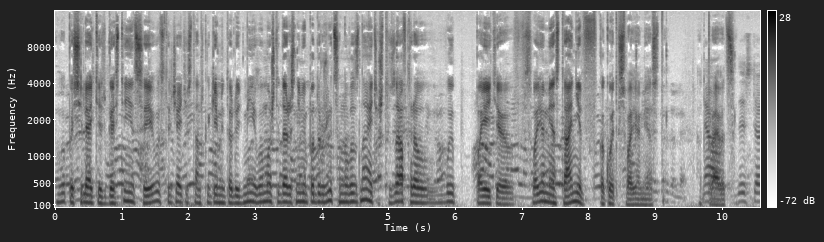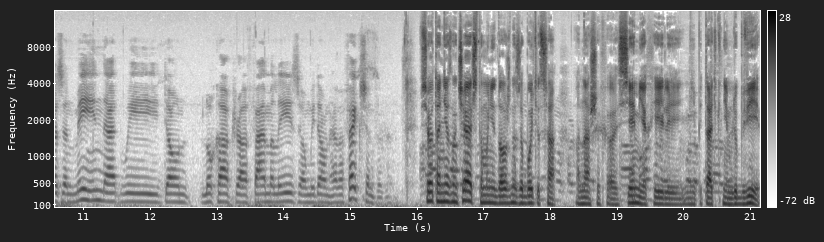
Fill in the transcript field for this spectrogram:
Вы поселяетесь в гостинице, и вы встречаетесь там с какими-то людьми, вы можете даже с ними подружиться, но вы знаете, что завтра вы поедете в свое место, а не в какое-то свое место отправиться. Все это не означает, что мы не должны заботиться о наших э, семьях или не питать к ним любви.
